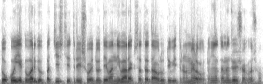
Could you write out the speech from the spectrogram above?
તો કોઈ એક વર્ગ પચીસથી ત્રીસ હોય તો તેવા નિવારક સતત આવૃત્તિ વિતરણ મેળવો. તો અહીંયા તમે જોઈ શકો છો.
